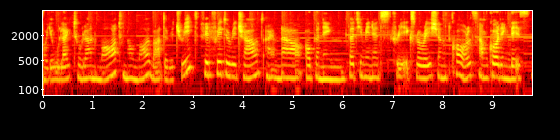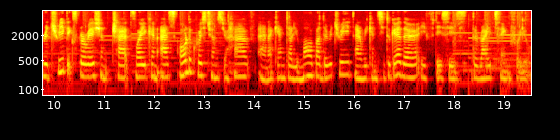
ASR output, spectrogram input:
or you would like to learn more, to know more about the retreat, feel free to reach out. I am now opening 30 minutes free exploration calls. I'm calling this retreat exploration chats where you can ask all the questions you have and I can tell you more about the retreat and we can see together if this is the right thing for you.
